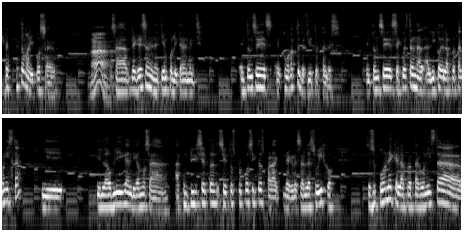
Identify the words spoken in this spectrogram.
Efecto mariposa. Ah. O sea, regresan en el tiempo literalmente. Entonces, eh, como Back to the Future tal vez. Entonces secuestran al, hijo de la protagonista y, la obligan, digamos, a, cumplir ciertos, ciertos propósitos para regresarle a su hijo. Se supone que la protagonista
